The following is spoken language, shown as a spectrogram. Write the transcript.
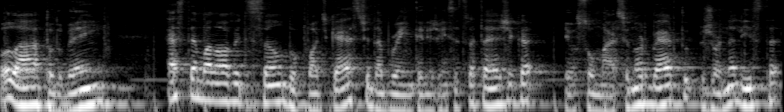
Olá, tudo bem? Esta é uma nova edição do podcast da Brain Inteligência Estratégica. Eu sou Márcio Norberto, jornalista,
